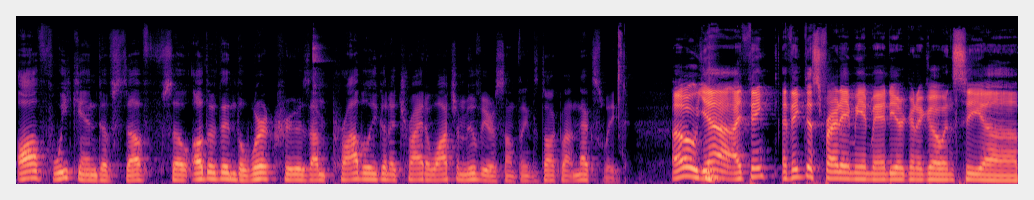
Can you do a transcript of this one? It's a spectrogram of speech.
off weekend of stuff, so other than the work cruise, I'm probably gonna try to watch a movie or something to talk about next week. Oh yeah, I think I think this Friday, me and Mandy are gonna go and see uh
